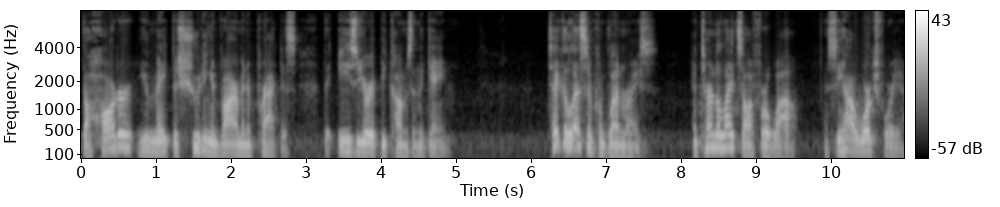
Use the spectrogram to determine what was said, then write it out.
The harder you make the shooting environment in practice, the easier it becomes in the game. Take a lesson from Glen Rice and turn the lights off for a while and see how it works for you.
